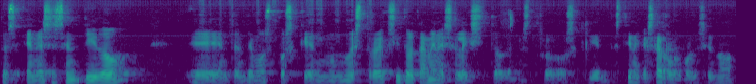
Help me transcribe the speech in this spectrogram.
Entonces, en ese sentido, eh, entendemos pues, que nuestro éxito también es el éxito de nuestros clientes. Tiene que serlo, porque si no,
